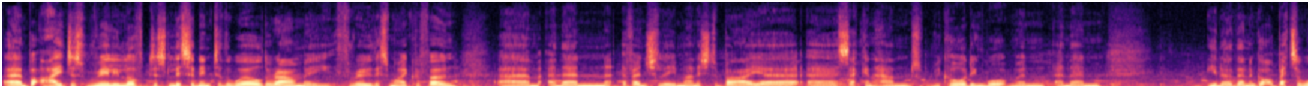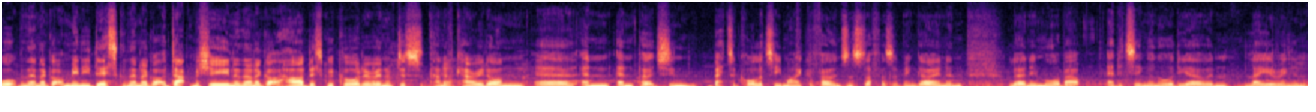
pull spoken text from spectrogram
Um, but I just really loved just listening to the world around me through this microphone. Um, and then eventually managed to buy a, a second hand recording Walkman and then you know, then I got a better Walkman, then I got a mini disc, and then I got a DAT machine, and then I got a hard disk recorder, and I've just kind yeah. of carried on uh, and and purchasing better quality microphones and stuff as I've been going and learning more about editing and audio and layering and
